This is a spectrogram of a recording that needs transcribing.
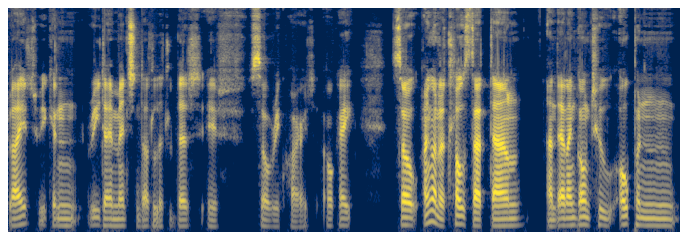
right? We can redimension that a little bit if so required. Okay, so I'm going to close that down and then I'm going to open,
